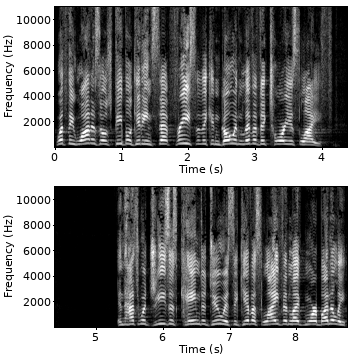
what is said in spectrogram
What they want is those people getting set free so they can go and live a victorious life. And that's what Jesus came to do is to give us life and life more abundantly.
